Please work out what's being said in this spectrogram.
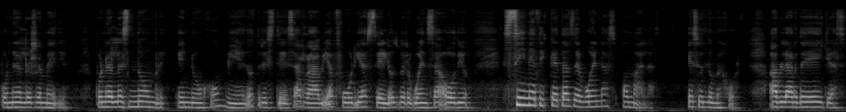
ponerles remedio, ponerles nombre, enojo, miedo, tristeza, rabia, furia, celos, vergüenza, odio, sin etiquetas de buenas o malas. Eso es lo mejor. Hablar de ellas,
